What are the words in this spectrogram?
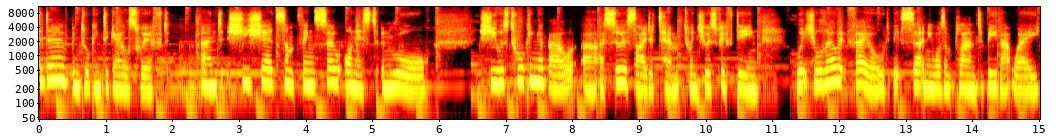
Today I've been talking to Gail Swift, and she shared something so honest and raw. She was talking about uh, a suicide attempt when she was 15, which, although it failed, it certainly wasn't planned to be that way.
